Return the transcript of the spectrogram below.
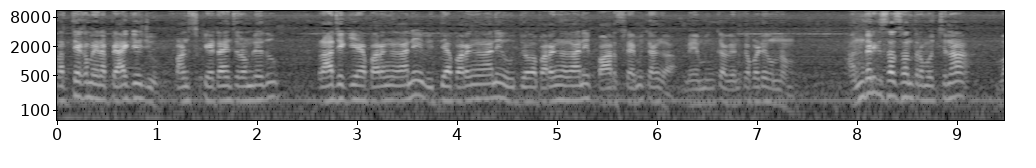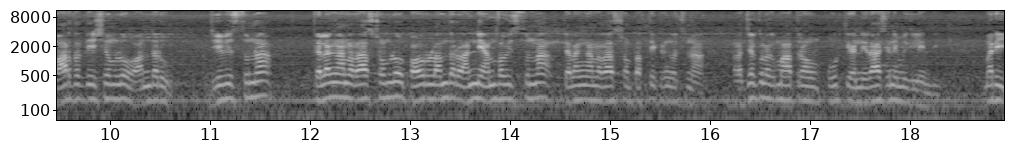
ప్రత్యేకమైన ప్యాకేజు ఫండ్స్ కేటాయించడం లేదు. రాజకీయ పరంగా కానీ విద్యా పరంగా కానీ ఉద్యోగ పరంగా కానీ పారిశ్రామికంగా మేము ఇంకా వెనుకబడి ఉన్నాం. అందరికీ స్వతంత్రం వచ్చినా భారతదేశంలో అందరూ జీవిస్తున్నా తెలంగాణ రాష్ట్రంలో పౌరులందరూ అన్ని అనుభవిస్తున్నా తెలంగాణ రాష్ట్రం ప్రత్యేకంగా వచ్చిన రజకులకు మాత్రం పూర్తిగా నిరాశనే మిగిలింది. మరి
